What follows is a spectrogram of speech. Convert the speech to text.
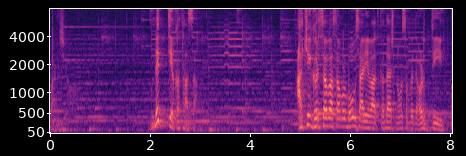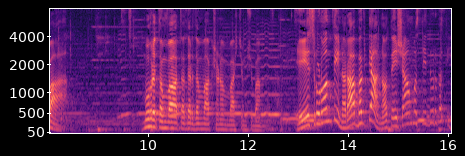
પાડજો. નિત્ય કથા સાંભળો. આખી ઘર સભા સાંભળો, બહુ સારી વાત, કદાચ નો સંબંધ અડધી પા મુહૂર્તમ વા, તદર્ધમ વા, ક્ષણમ વાશ્ચમ શુભામ એ શૃણવંતી નરા ભક્ત્યા ન તેશામ અસ્તિ દુર્ગતિ.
